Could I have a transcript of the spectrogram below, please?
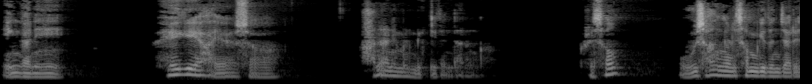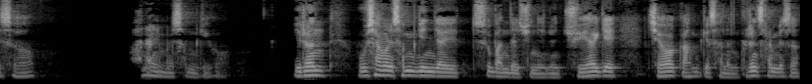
인간이 회개하여서 하나님을 믿게 된다는 것. 그래서 우상을 섬기던 자리에서 하나님을 섬기고 이런 우상을 섬긴 자의 수반될 수 있는 죄악의 죄악과 함께 사는 그런 삶에서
